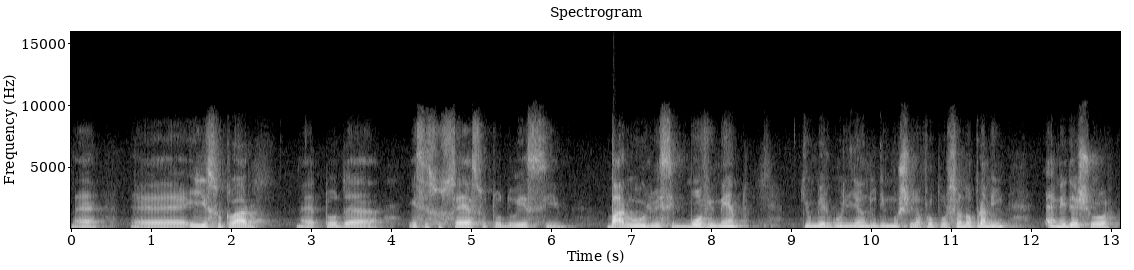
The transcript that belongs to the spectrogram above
Né? É, e isso, claro, né, todo esse sucesso, todo esse barulho, esse movimento que o mergulhando de mochila proporcionou para mim, é, me deixou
